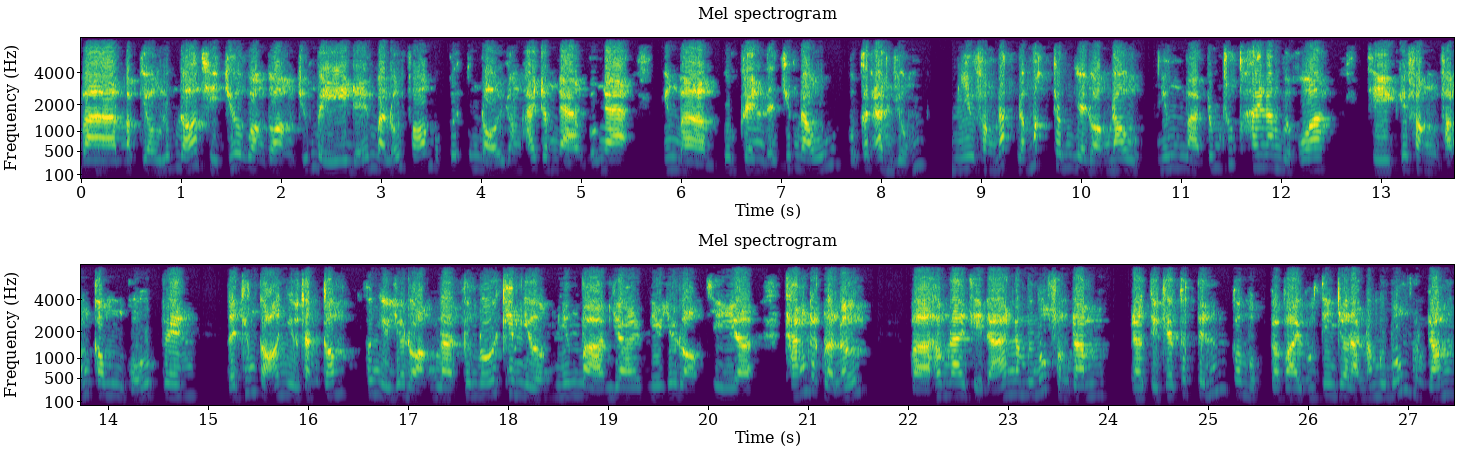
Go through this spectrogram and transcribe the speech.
Và mặc dù lúc đó thì chưa hoàn toàn chuẩn bị để mà đối phó một cái quân đội gần 200 ngàn của Nga, nhưng mà Ukraine đã chiến đấu một cách anh dũng. Nhiều phần đất đã mất trong giai đoạn đầu, nhưng mà trong suốt hai năm vừa qua thì cái phần phản công của Ukraine đã chứng tỏ nhiều thành công. Có nhiều giai đoạn là tương đối khiêm nhường, nhưng mà nhiều giai đoạn thì à, thắng rất là lớn. Và hôm nay thì đã 51% à, tùy theo cách tính có một vài nguồn tin cho là 54 phần trăm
